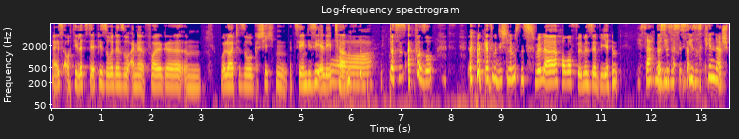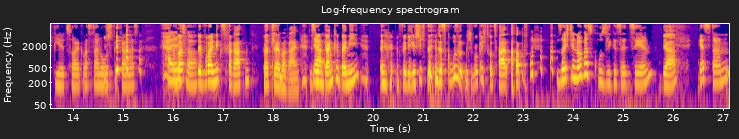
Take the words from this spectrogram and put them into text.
Da ist auch die letzte Episode so eine Folge, ähm, wo Leute so Geschichten erzählen, die sie erlebt oh. haben. Das ist einfach so, kannst mir die schlimmsten Thriller-Horrorfilme servieren. Ich sag nur, das dieses, ist, dieses Kinderspielzeug, was da losgegangen ist. Alter. Aber wir wollen nichts verraten. Hört selber rein. Deswegen ja. danke, Benny, äh, für die Geschichte. Das gruselt mich wirklich total ab. Soll ich dir noch was Gruseliges erzählen? Ja. Gestern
